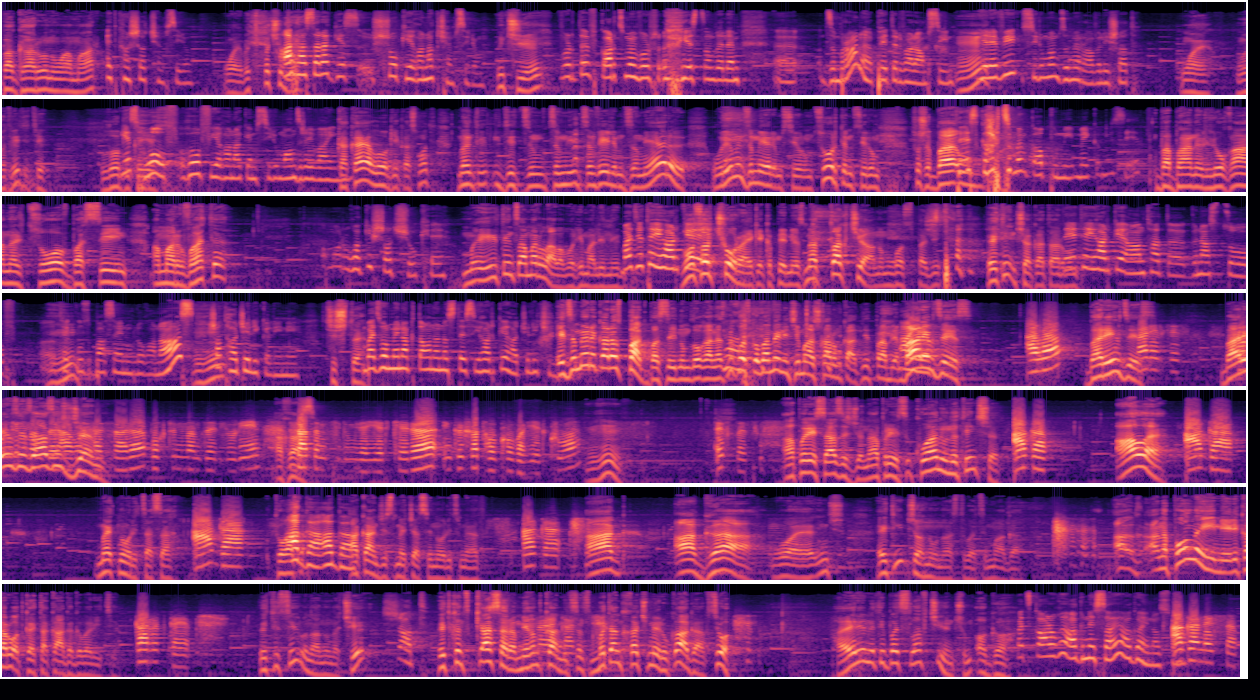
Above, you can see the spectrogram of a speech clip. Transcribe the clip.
Բագարուն ու ամար։ Այդքան շատ չեմ սիրում։ Ոյ, բայց почему։ Առհասարակ ես շոկ եղանակ չեմ սիրում, Ինչի է։ որտեվ կարծում եմ, որ ես ծնվել եմ ը, ձմռանը փետրվար ամսին։ Երևի սիրում եմ ձմեռ ավելի շատ։ Ой, вот видите, Ես логика հով, есть. հով եղանակ եմ սիրում անձրևային։ Какая логика? Смотри, мы цимвилем дзмеры, уримын дзмерым сирум, цуртым сирум. Слушай, ба- Դե ես կարծում եմ կապ ունի մեկը մյուսի հետ։ бабаны, Луган, Альцов, бассейн, Амарвата. ուղղակի շատ շուք է։ Մը ինձ ամար լավա որ հիմա լինի։ Բայց եթե իհարկե Ոնց որ չորա եկե կպեմ ես, մա так չի անում, господи։ Էդ ինչ է կատարվում։ Դե եթե իհարկե անդադը գնաս ծով, թեկուզ բասենում լողանաս, շատ հաճելի կլինի։ Ճիշտ է։ Բայց որ մենակ տանը նստես իհարկե հաճելի չի լինի։ Այդ ձմերը կարաս պակ բասենում լողանաս, մի խոսքով ամեն ինչի մաշխարում կա, нет проблем։ Բարև ձեզ։ Ալո։ Բարև ձեզ։ Բարև ձեզ։ Բարի ուզի զազիչ ջան։ Ողջունում եմ ձեր հյուրին։ Շատ եմ սիրում իր երգերը, ինքը շատ հոգով է երգում։ Այսպես։ Ապրես ազիչ ջան, ապրես։ Քո անունդ ի՞նչը։ Ագա։ Ալը։ Ագա։ Մետ նորից ասա։ Ագա։ Ագա, ագա։ Ականջիս մեջ ասի նորից մի հատ։ Ագա։ Ագ ագա։ Ոյ, ինչ։ Այդ ի՞նչ անուն աստվածի մագա։ Ագա։ А, а она полное имя или короткое такага говорите? Короткое. Это сиру на ну на че? Шат. Это конс кясара менам камит, мы мэтанг хачмеру кага, все. А էտի բայց լավ չի ընչում ագա։ Բայց կարող է и է ագային ասում։ Ագանեսա։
